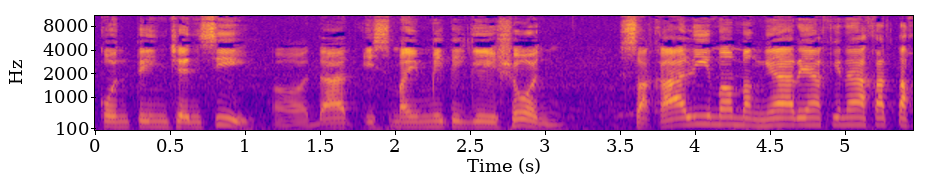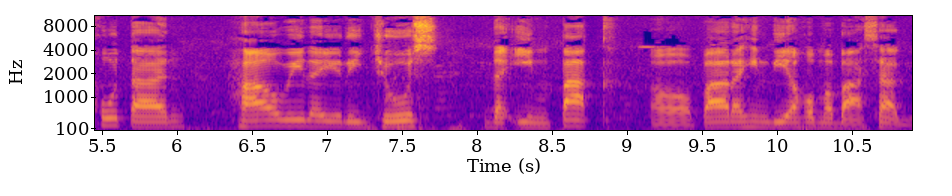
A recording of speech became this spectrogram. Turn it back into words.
contingency. Uh, that is my mitigation. Sakali man mangyari ang kinakatakutan, how will I reduce the impact uh, para hindi ako mabasag?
